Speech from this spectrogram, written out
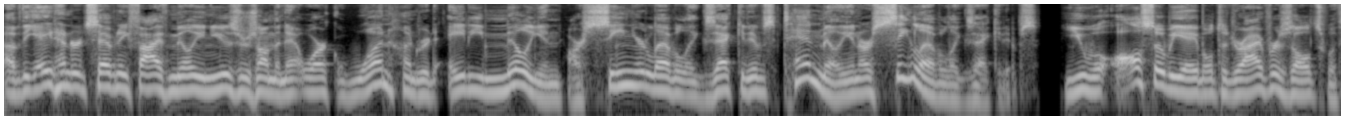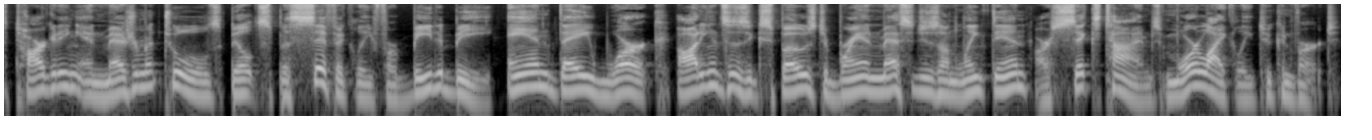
Of the 875 million users on the network, 180 million are senior level executives, 10 million are C level executives. You will also be able to drive results with targeting and measurement tools built specifically for B2B, and they work. Audiences exposed to brand messages on LinkedIn are six times more likely to convert.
